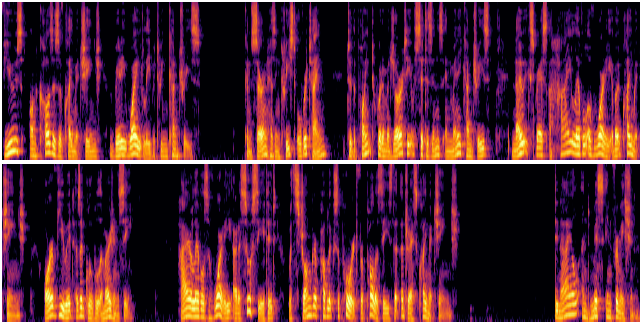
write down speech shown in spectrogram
Views on causes of climate change vary widely between countries. Concern has increased over time to the point where a majority of citizens in many countries now express a high level of worry about climate change or view it as a global emergency. Higher levels of worry are associated with stronger public support for policies that address climate change. Denial and misinformation.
